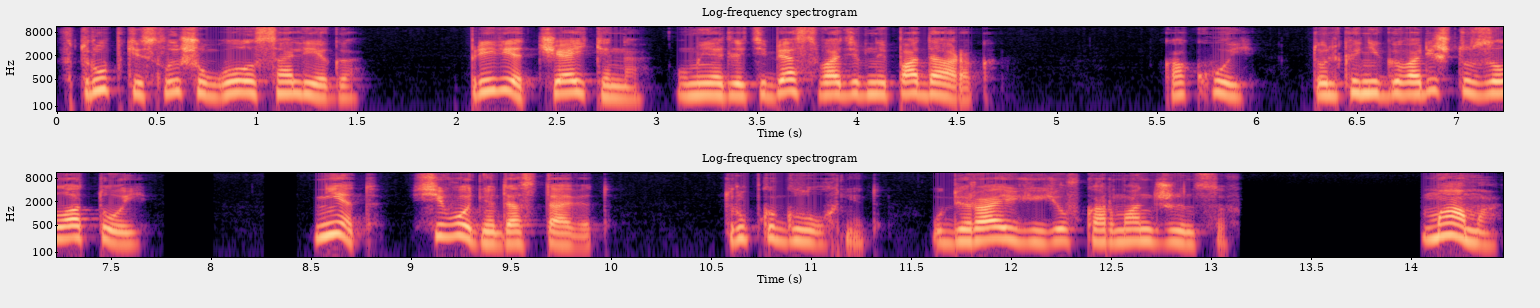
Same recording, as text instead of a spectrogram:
в трубке слышу голос Олега. Привет, Чайкина. У меня для тебя свадебный подарок. Какой? Только не говори, что золотой. Нет, сегодня доставят. Трубка глохнет. Убираю ее в карман джинсов. Мама,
